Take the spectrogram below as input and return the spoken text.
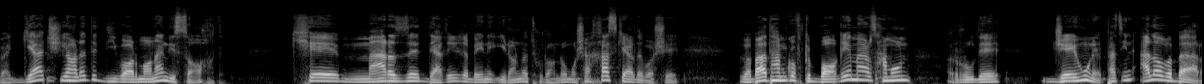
و گچ یه حالت دیوار مانندی ساخت که مرز دقیق بین ایران و توران رو مشخص کرده باشه. و بعد هم گفت که باقی مرز همون رود جیهونه. پس این علاوه بر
